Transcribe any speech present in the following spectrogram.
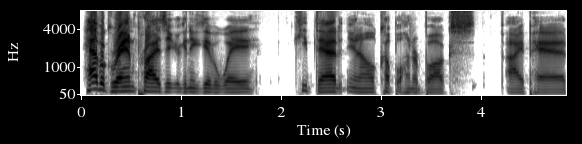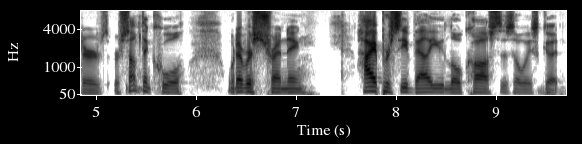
Have a grand prize that you're going to give away. Keep that, you know, a couple hundred bucks, iPad or, or something cool, whatever's trending. High perceived value, low cost is always good.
